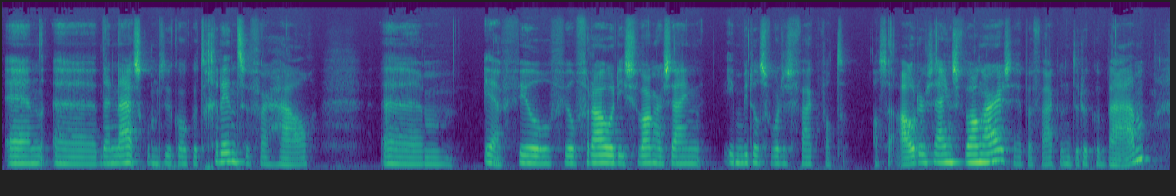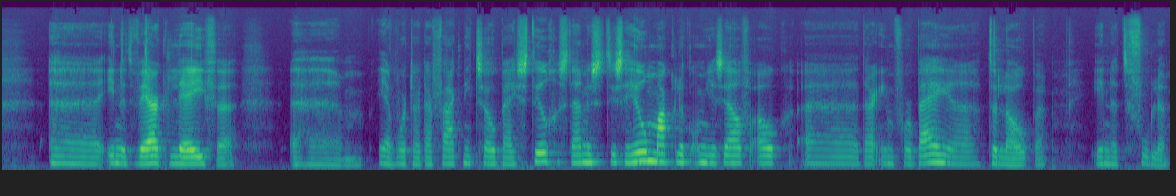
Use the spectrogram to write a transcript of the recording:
En uh, daarnaast komt natuurlijk ook het grenzenverhaal. Um, ja, veel, veel vrouwen die zwanger zijn, inmiddels worden ze vaak wat, als ze ouder zijn, zwanger. Ze hebben vaak een drukke baan. Uh, in het werkleven uh, ja, wordt er daar vaak niet zo bij stilgestaan. Dus het is heel makkelijk om jezelf ook uh, daarin voorbij te lopen, in het voelen.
